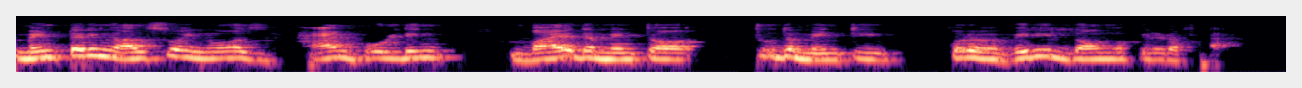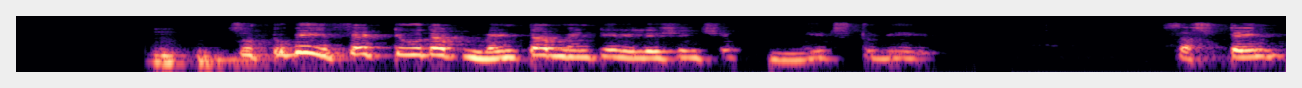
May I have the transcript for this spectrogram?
Mentoring also involves hand holding by the mentor to the mentee for a very long period of time. Mm-hmm. So to be effective, that mentor-mentee relationship needs to be sustained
